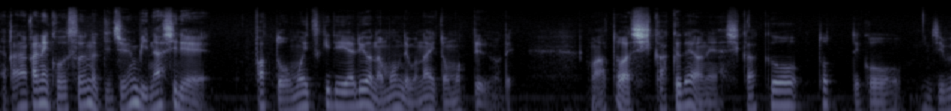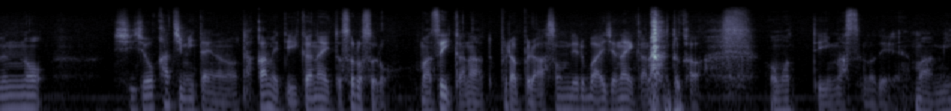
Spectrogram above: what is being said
なかなかねこうそういうのって準備なしでパッと思いつきでやるようなもんでもないと思ってるので、まあ、あとは資格だよね資格を取ってこう自分の市場価値みたいなのを高めていかないとそろそろまずいかなとプラプラ遊んでる場合じゃないかなとかは思っていますのでまあ3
